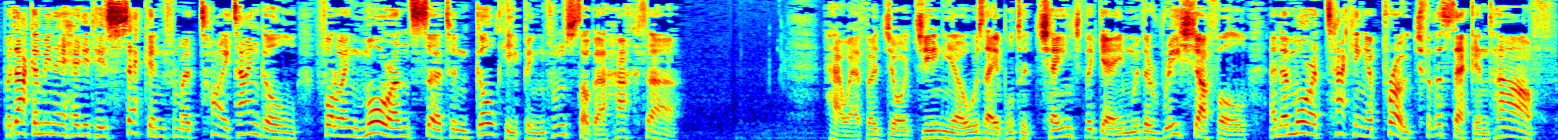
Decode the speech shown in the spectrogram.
but Akamine headed his second from a tight angle, following more uncertain goalkeeping from Sogahata. However, Jorginho was able to change the game with a reshuffle and a more attacking approach for the second half.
